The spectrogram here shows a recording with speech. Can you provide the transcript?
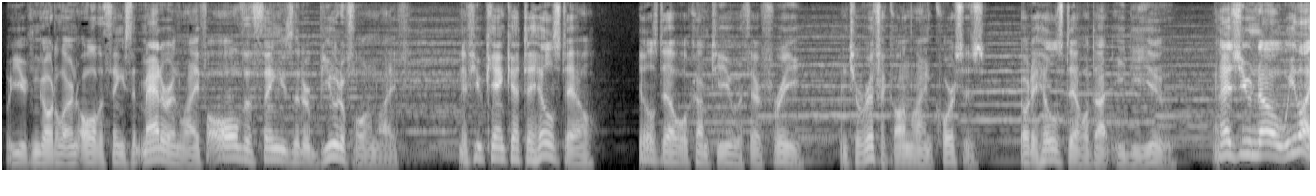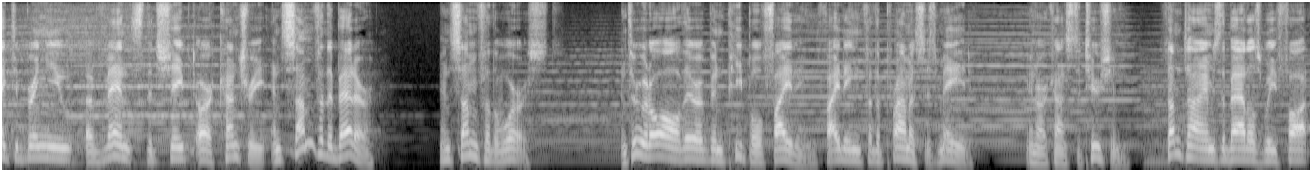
where you can go to learn all the things that matter in life, all the things that are beautiful in life. And if you can't get to Hillsdale, Hillsdale will come to you with their free and terrific online courses. Go to hillsdale.edu. And as you know, we like to bring you events that shaped our country, and some for the better and some for the worst. And through it all, there have been people fighting, fighting for the promises made in our Constitution. Sometimes the battles we fought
